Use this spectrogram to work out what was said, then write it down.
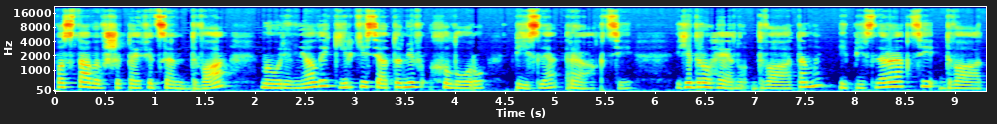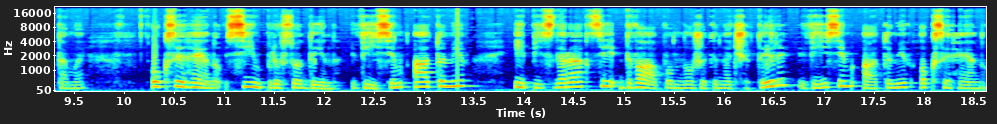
Поставивши коефіцієнт 2, ми урівняли кількість атомів хлору після реакції. Гідрогену 2 атоми і після реакції 2 атоми. Оксигену 7 плюс 1 – 8 атомів. І після реакції 2 помножити на 4 – 8 атомів оксигену.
